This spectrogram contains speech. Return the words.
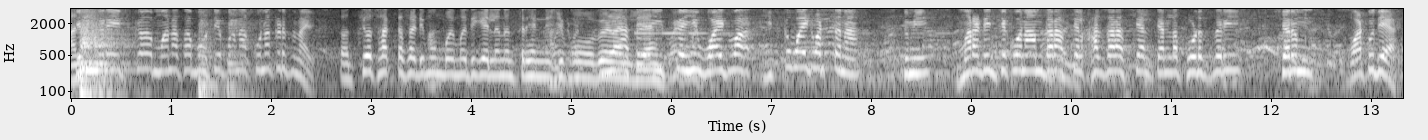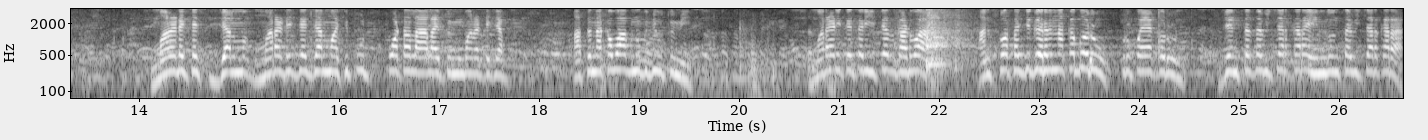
शेतकरी इतकं मनाचा मोठेपणा कोणाकडेच नाही. तर तोच हक्कासाठी मुंबईमध्ये गेल्यानंतर ह्यांनी जी वेळ आणली असं आहे. इतकं ही वाईट वा इतकं वाईट वाटतं ना तुम्ही मराठ्यांचे कोण आमदार असतील खासदार असतील त्यांना थोडंच तरी शरम वाटू द्या. मराठ्याच्या जन्म मराठीच्या जन्माशी पोट पोटाला आलाय तुम्ही मराठीच्या. असं नका वागणूक देऊ तुम्ही. मराठी काहीतरी इतिहास घडवा आणि स्वतःची घरं नका भरू कृपया करून. जनतेचा विचार करा हिंदूंचा विचार करा.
